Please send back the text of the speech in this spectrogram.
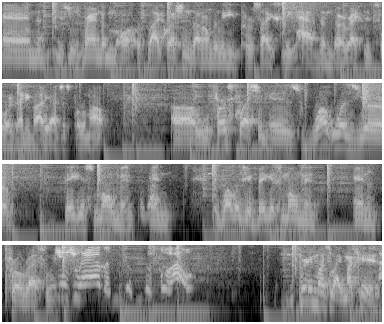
and it's just random off the fly questions. I don't really precisely have them directed towards anybody. I just pull them out. Uh, first question is, what was your biggest moment, and what was your biggest moment in pro wrestling? Yes, you have, and you just pull out. Pretty much like my kids.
